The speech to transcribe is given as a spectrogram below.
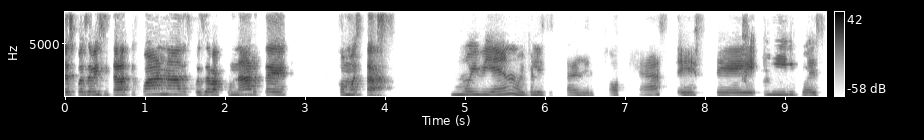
después de visitar a Tijuana, después de vacunarte? ¿Cómo estás? Muy bien, muy feliz de estar en el podcast. Este, y pues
